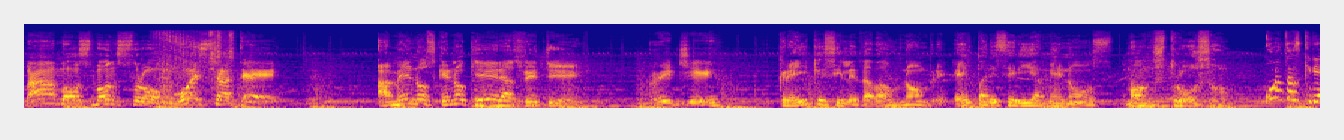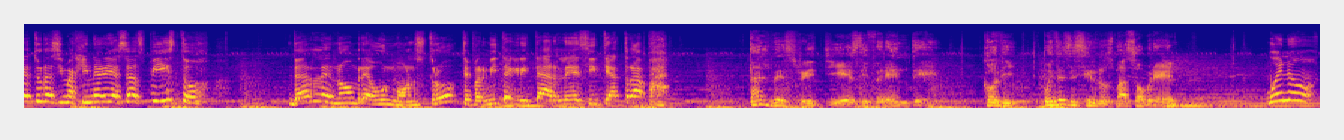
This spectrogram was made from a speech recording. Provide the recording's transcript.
¡Vamos, monstruo! ¡Muéstrate! A menos que no quieras, Richie. ¿Richie? Creí que si le daba un nombre, él parecería menos monstruoso. ¿Cuántas criaturas imaginarias has visto? Darle nombre a un monstruo te permite gritarle si te atrapa. Tal vez Richie es diferente. Cody, ¿puedes decirnos más sobre él? Bueno,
